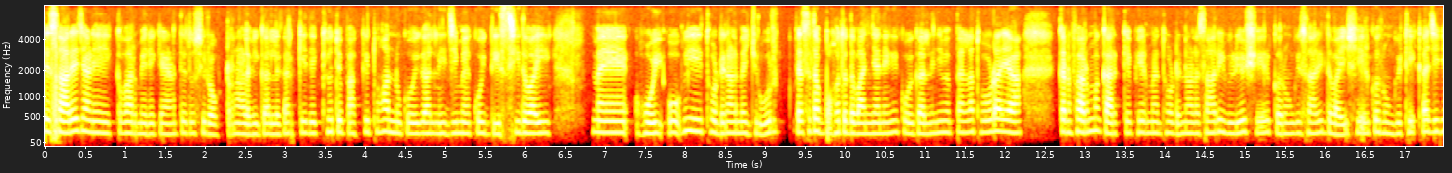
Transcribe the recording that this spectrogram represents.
ਤੇ ਸਾਰੇ ਜਾਣੇ ਇੱਕ ਵਾਰ ਮੇਰੇ ਕਹਿਣ ਤੇ ਤੁਸੀਂ ਡਾਕਟਰ ਨਾਲ ਵੀ ਗੱਲ ਕਰਕੇ ਦੇਖਿਓ, ਤੇ ਬਾਕੀ ਤੁਹਾਨੂੰ ਕੋਈ ਗੱਲ ਨਹੀਂ ਜੀ, ਮੈਂ ਕੋਈ ਦੇਸੀ ਦਵਾਈ ਮੈਂ ਹੋਈ ਉਹ ਵੀ ਤੁਹਾਡੇ ਨਾਲ ਮੈਂ ਜ਼ਰੂਰ ਵੈਸੇ ਤਾਂ ਬਹੁਤ ਦਵਾਈਆਂ ਨੇ ਕੋਈ ਗੱਲ ਨਹੀਂ ਜੀ ਮੈਂ ਪਹਿਲਾਂ ਥੋੜਾ ਜਿਹਾ ਕਨਫਰਮ ਕਰਕੇ ਫਿਰ ਮੈਂ ਤੁਹਾਡੇ ਨਾਲ ਸਾਰੀ ਵੀਡੀਓ ਸ਼ੇਅਰ ਕਰੂੰਗੀ ਸਾਰੀ ਦਵਾਈ ਸ਼ੇਅਰ ਕਰੂੰਗੀ ਠੀਕ ਆ ਜੀ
